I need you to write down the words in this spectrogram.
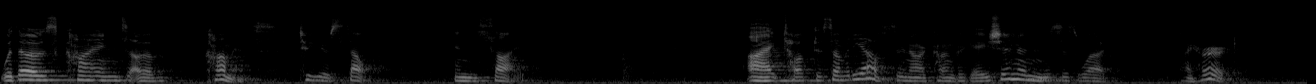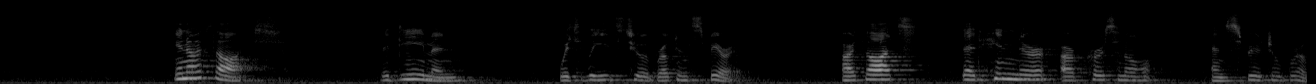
with those kinds of comments to yourself inside. I talked to somebody else in our congregation, and this is what I heard. In our thoughts, the demon which leads to a broken spirit, are thoughts that hinder our personal and spiritual growth.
